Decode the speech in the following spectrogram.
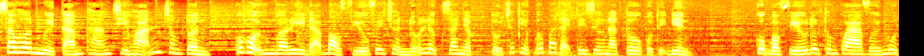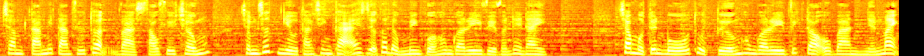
sau hơn 18 tháng trì hoãn trong tuần, Quốc hội Hungary đã bỏ phiếu phê chuẩn nỗ lực gia nhập Tổ chức Hiệp ước Bắc Đại Tây Dương NATO của Thụy Điển. Cuộc bỏ phiếu được thông qua với 188 phiếu thuận và 6 phiếu chống, chấm dứt nhiều tháng tranh cãi giữa các đồng minh của Hungary về vấn đề này. Trong một tuyên bố, Thủ tướng Hungary Viktor Orbán nhấn mạnh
